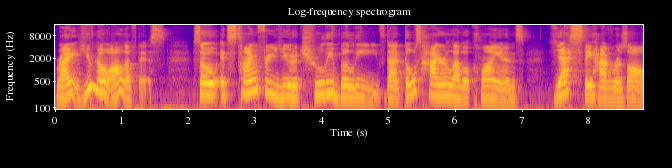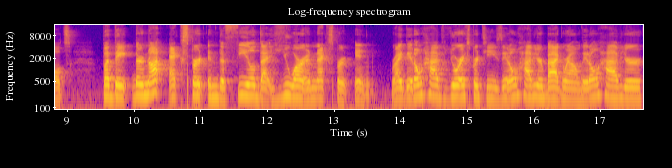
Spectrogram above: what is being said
right? You know all of this. So it's time for you to truly believe that those higher level clients, yes, they have results, but they they're not expert in the field that you are an expert in, right? They don't have your expertise, they don't have your background, they don't have your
